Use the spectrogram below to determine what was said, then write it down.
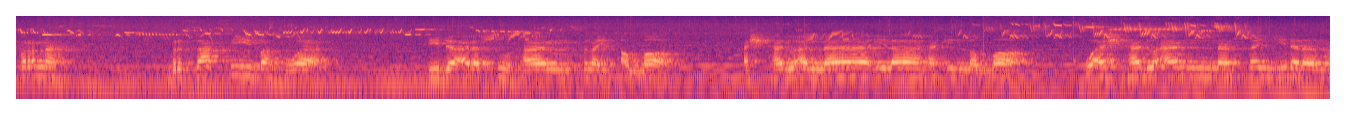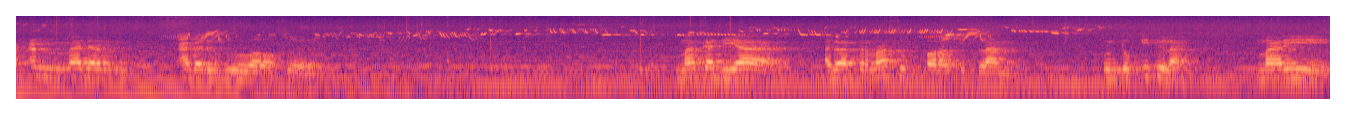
pernah bersaksi bahwa tidak ada Tuhan selain Allah. Ashhadu an la ilaha illallah wa ashhadu anna sayyidana Muhammadan abduhu wa rasuluh. Maka dia adalah termasuk orang Islam untuk itulah mari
